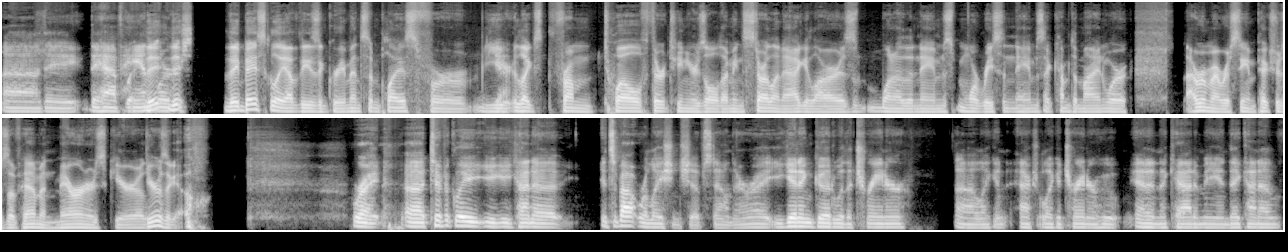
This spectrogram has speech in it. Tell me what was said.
uh they they have handlers they, they, they basically have these agreements in place for year yeah. like from 12 13 years old i mean starlin aguilar is one of the names more recent names that come to mind where i remember seeing pictures of him in mariners gear years ago Right. Uh, typically, you, you kind of it's about relationships down there, right? You get in good with a trainer, uh, like an actual like a trainer who at an academy, and they kind of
